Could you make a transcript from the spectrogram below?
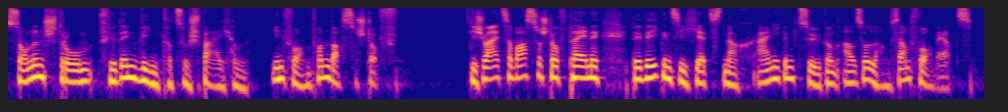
Sonnenstrom für den Winter zu speichern, in Form von Wasserstoff. Die Schweizer Wasserstoffpläne bewegen sich jetzt nach einigem Zögern also langsam vorwärts.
